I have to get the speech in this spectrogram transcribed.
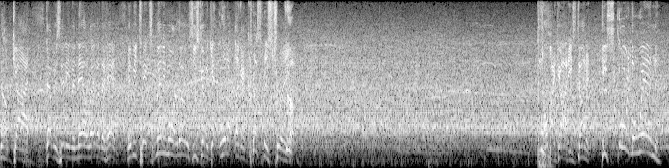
Oh, God, that was hitting the nail right on the head. If he takes many more of those, he's going to get lit up like a Christmas tree. Oh, my God, he's done it. He scored the win.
